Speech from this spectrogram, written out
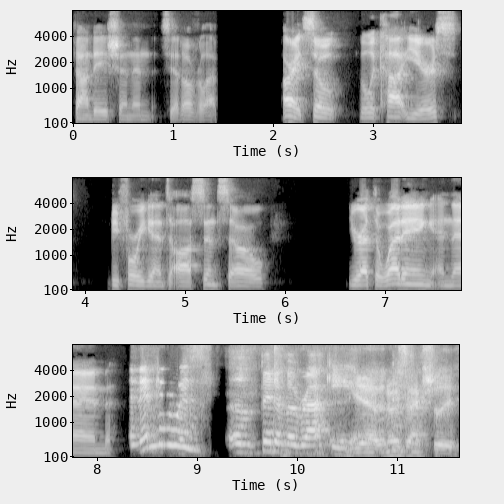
foundation and see that overlap. All right, so the Lacotte years before we get into Austin. So you're at the wedding, and then And then there was a bit of a rocky. Yeah, then it was actually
